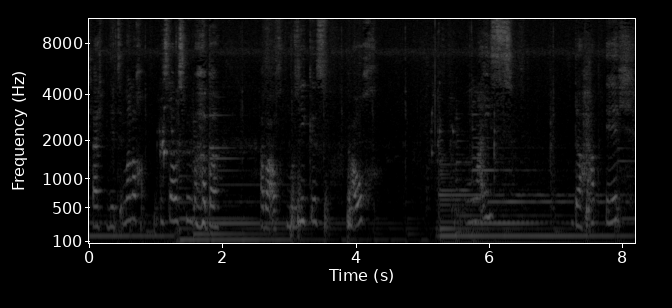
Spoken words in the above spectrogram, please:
Klar, ich bin jetzt immer noch ein Star Wars Fan, aber, aber auch Musik ist auch nice. Da habe ich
